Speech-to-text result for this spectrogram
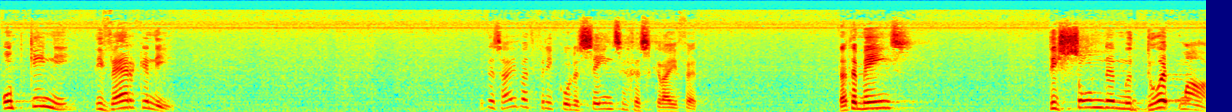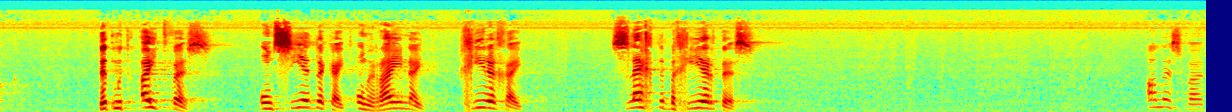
ontken nie die werke nie. Dit is hy wat vir die Kolossense geskryf het dat 'n mens die sonde moet doodmaak Dit moet uitwis. Onsedelikheid, onreinheid, gierigheid, slegte begeertes. Alles wat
